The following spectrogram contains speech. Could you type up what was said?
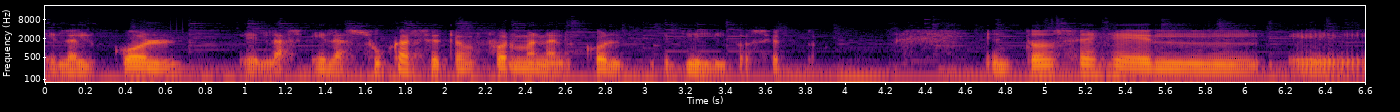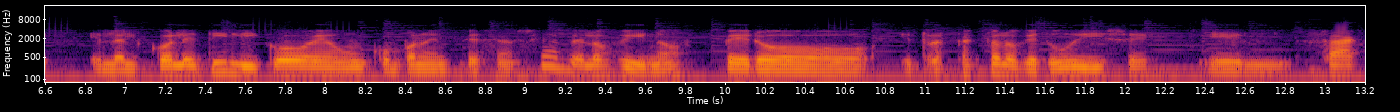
el alcohol el, azúcar se transforma en alcohol etílico, ¿cierto? Entonces el, eh, el, alcohol etílico es un componente esencial de los vinos, pero respecto a lo que tú dices, el SAC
